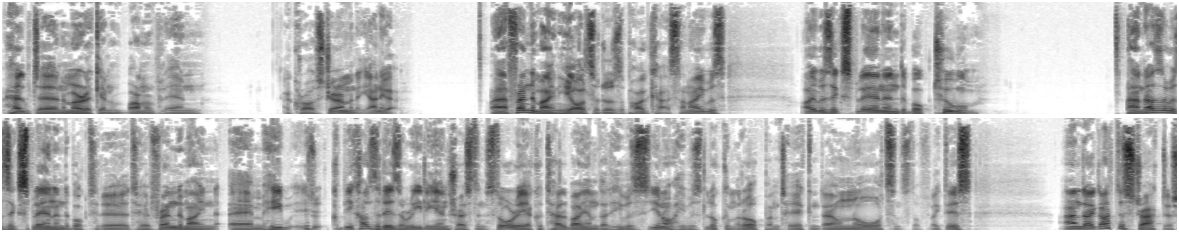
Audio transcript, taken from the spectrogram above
helped an American bomber plane across Germany. Anyway, a friend of mine, he also does a podcast, and I was I was explaining the book to him. And as I was explaining the book to the to a friend of mine, um, he it, because it is a really interesting story, I could tell by him that he was, you know, he was looking it up and taking down notes and stuff like this. And I got distracted,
